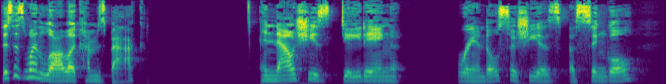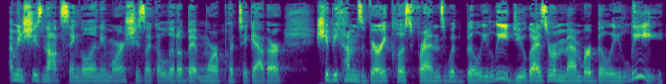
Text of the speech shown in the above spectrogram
This is when Lala comes back. And now she's dating Randall. So she is a single. I mean, she's not single anymore. She's like a little bit more put together. She becomes very close friends with Billy Lee. Do you guys remember Billy Lee?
